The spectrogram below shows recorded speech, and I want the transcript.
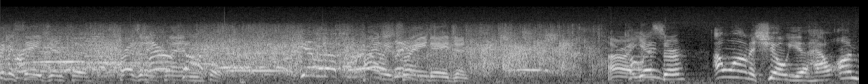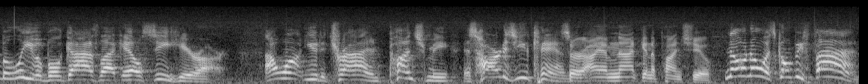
Service Here, agent to President Larry Clinton. Cockell. Give it up for Highly LC. trained agent. All right, yes, sir. I want to show you how unbelievable guys like LC here are. I want you to try and punch me as hard as you can. Sir, I am not going to punch you. No, no, it's going to be fine.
